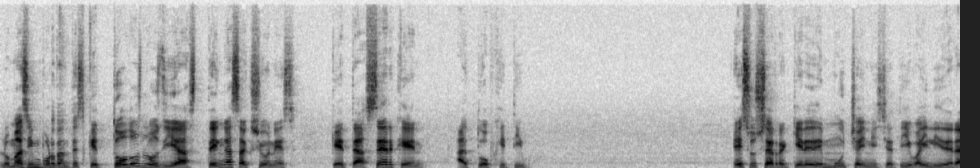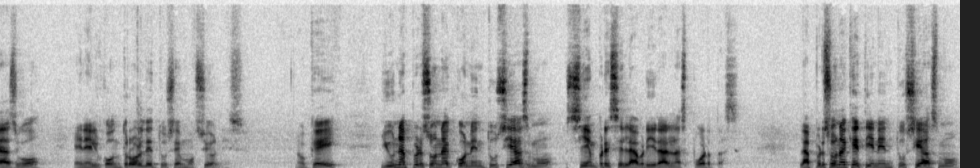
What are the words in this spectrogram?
Lo más importante es que todos los días tengas acciones que te acerquen a tu objetivo. Eso se requiere de mucha iniciativa y liderazgo en el control de tus emociones. ¿Ok? Y una persona con entusiasmo siempre se le abrirán las puertas. La persona que tiene entusiasmo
